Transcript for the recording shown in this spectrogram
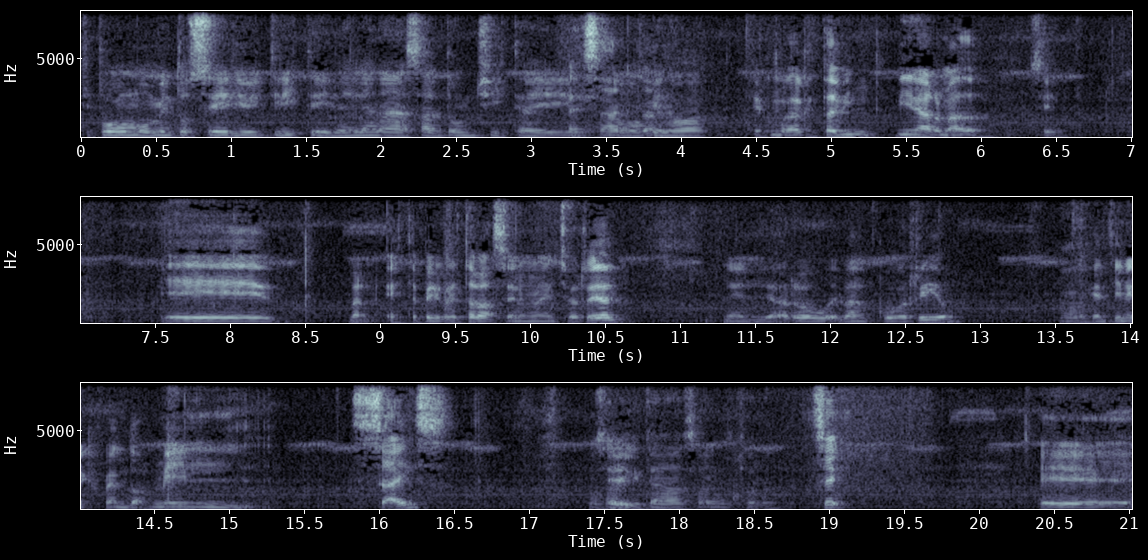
tipo un momento serio y triste y de la nada salta un chiste ahí Exacto. como que no va. Es como que acá está bien, bien armado. Sí. Eh, bueno, esta película está basada en un hecho real, en el robo del Banco Río, Ah, Argentina, que fue en 2006. no sabía que estaba. Sí. Eh,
